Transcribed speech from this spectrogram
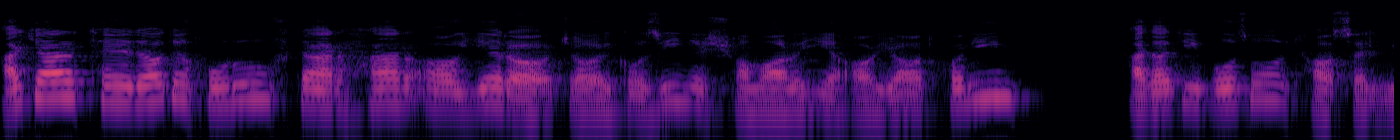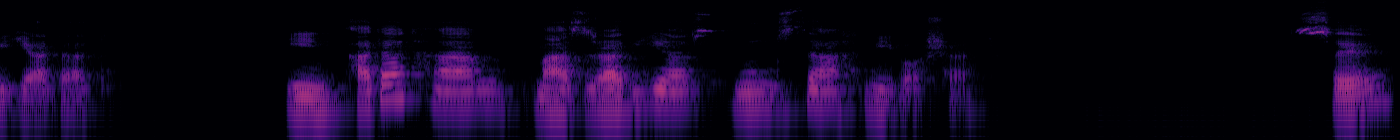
اگر تعداد حروف در هر آیه را جایگزین شماره آیات کنیم عددی بزرگ حاصل می گردد. این عدد هم مضربی از نوزده می باشد. سه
